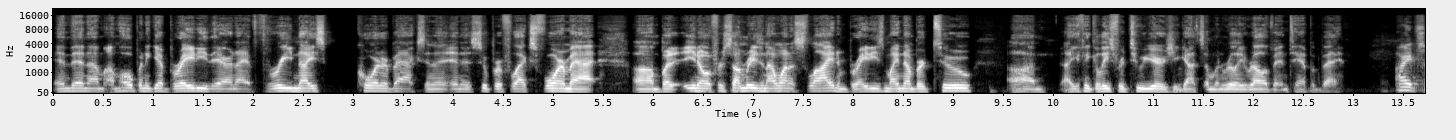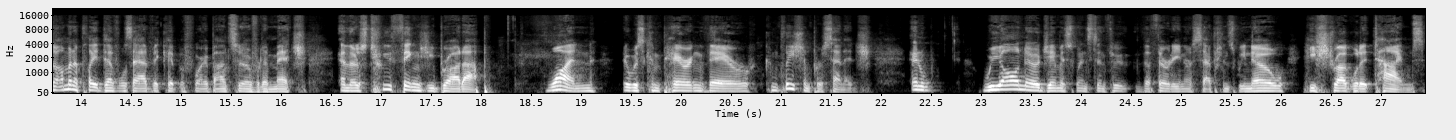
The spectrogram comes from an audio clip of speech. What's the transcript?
and then I'm I'm hoping to get Brady there, and I have three nice quarterbacks in a in a super flex format. Um, but you know, for some reason, I want to slide, and Brady's my number two. Um, I think at least for two years, you got someone really relevant in Tampa Bay. All right, so I'm going to play devil's advocate before I bounce it over to Mitch. And there's two things you brought up. One, it was comparing their completion percentage. And we all know Jameis Winston through the 30 interceptions. We know he struggled at times.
